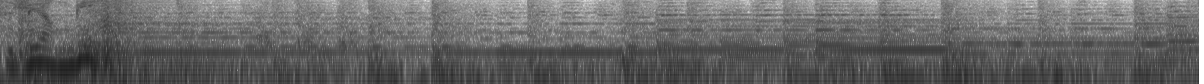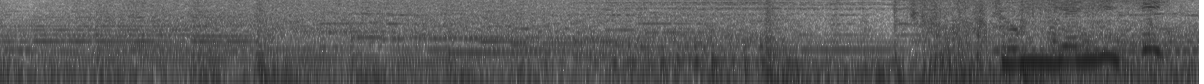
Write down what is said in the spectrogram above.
自量力，终焉一击。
